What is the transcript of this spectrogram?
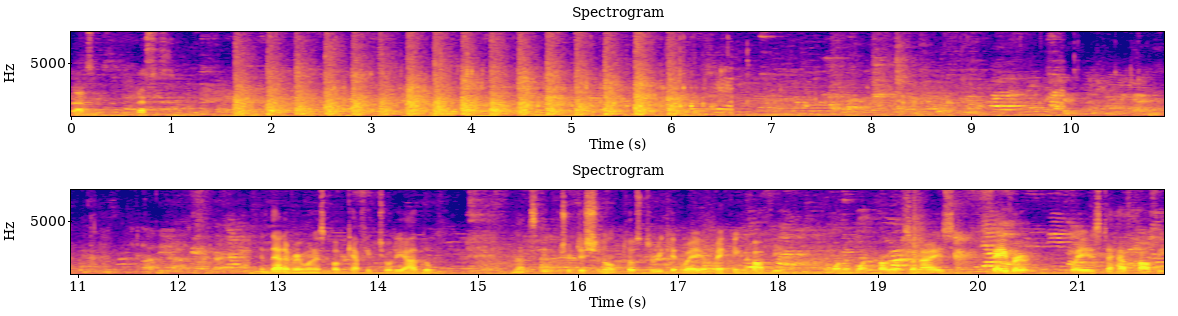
Gracias. Gracias. And that, everyone, is called Cafe Chorreado. And that's the traditional Costa Rican way of making coffee, and one of Juan Carlos and I's favorite ways to have coffee.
